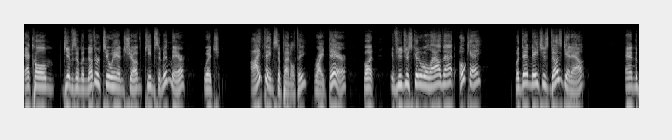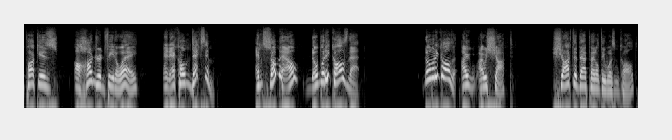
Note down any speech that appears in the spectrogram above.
Ekholm gives him another two hand shove, keeps him in there, which I think's a penalty right there. But if you're just going to allow that, okay. But then Necas does get out, and the puck is a hundred feet away, and Ekholm decks him, and somehow nobody calls that. Nobody calls it. I I was shocked, shocked that that penalty wasn't called.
